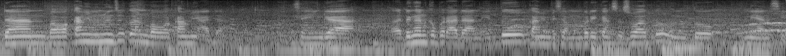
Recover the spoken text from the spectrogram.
dan bahwa kami menunjukkan bahwa kami ada sehingga Eh, dengan keberadaan itu kami bisa memberikan sesuatu untuk Niansi.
